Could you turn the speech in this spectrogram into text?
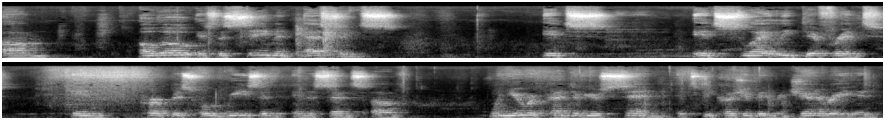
um, although it's the same in essence, it's it's slightly different in purpose or reason in the sense of when you repent of your sin, it's because you've been regenerated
